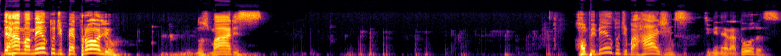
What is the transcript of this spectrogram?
derramamento de petróleo nos mares, rompimento de barragens de mineradoras.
